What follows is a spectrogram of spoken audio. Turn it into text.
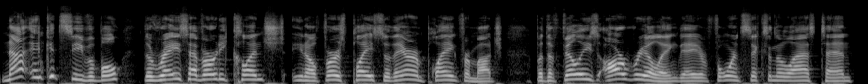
Not inconceivable. The Rays have already clinched, you know, first place, so they aren't playing for much. But the Phillies are reeling. They are four and six in their last ten,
